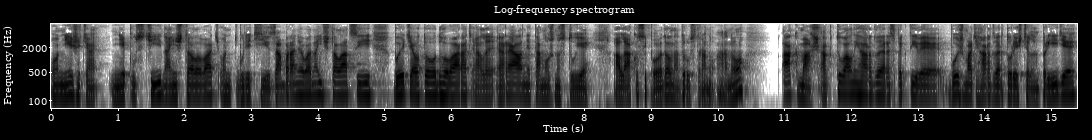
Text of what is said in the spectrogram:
on nie, že ťa nepustí nainštalovať, on bude ti zabraňovať na inštalácii, bude ťa o to odhovárať, ale reálne tá možnosť tu je. Ale ako si povedal, na druhú stranu áno, ak máš aktuálny hardware, respektíve budeš mať hardware, ktorý ešte len príde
